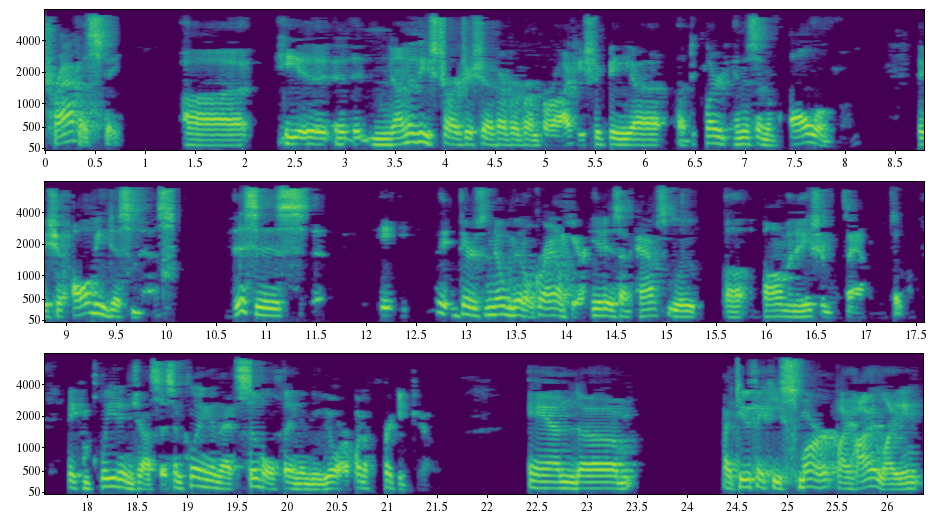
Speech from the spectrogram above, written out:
travesty. Uh, he, uh, none of these charges should have ever been brought. He should be uh, declared innocent of all of them they should all be dismissed. This is, it, it, there's no middle ground here. It is an absolute uh, abomination what's happening to them. A complete injustice, including in that civil thing in New York. What a freaking joke. And um, I do think he's smart by highlighting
